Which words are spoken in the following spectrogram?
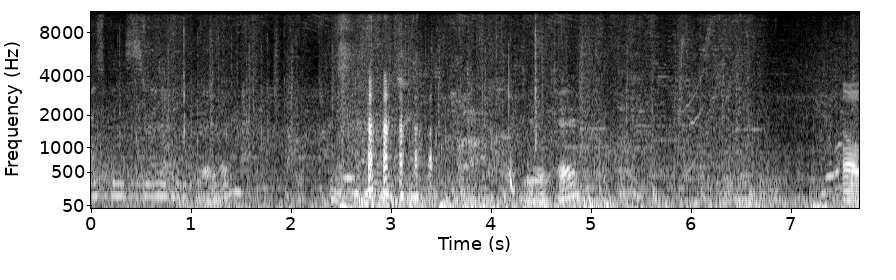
has been slain. You okay? Oh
